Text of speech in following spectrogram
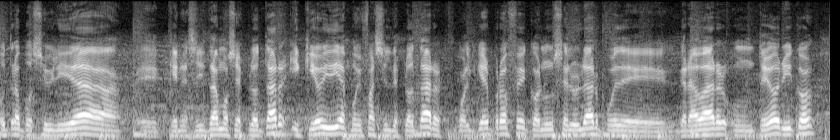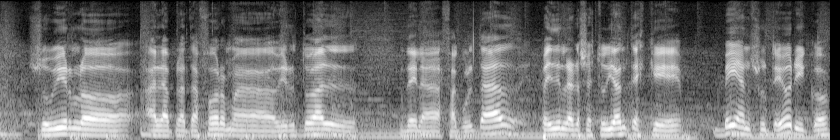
otra posibilidad eh, que necesitamos explotar y que hoy día es muy fácil de explotar. Cualquier profe con un celular puede grabar un teórico, subirlo a la plataforma virtual de la facultad, pedirle a los estudiantes que vean su teórico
